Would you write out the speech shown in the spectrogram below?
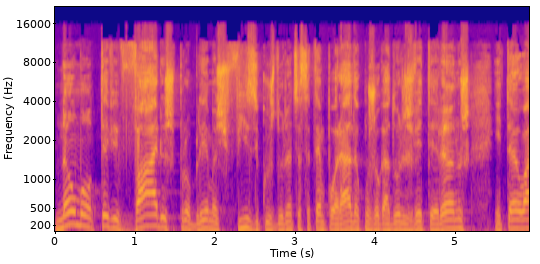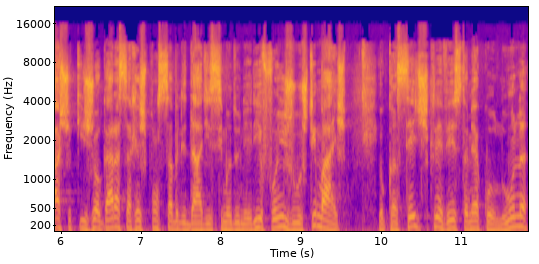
não teve vários problemas físicos durante essa temporada com jogadores veteranos. Então eu acho que jogar essa responsabilidade em cima do Neri foi injusto. E mais, eu cansei de escrever isso na minha coluna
